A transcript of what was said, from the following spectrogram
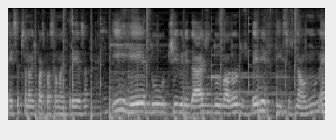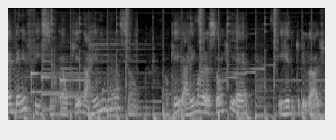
excepcionalmente participação na empresa, irredutibilidade do valor dos benefícios. Não, não é benefício, é o que? Da remuneração. Ok? A remuneração que é irredutibilidade,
